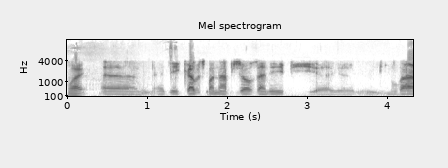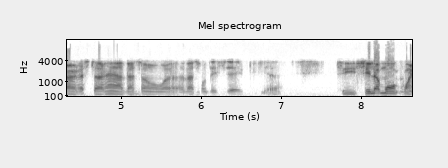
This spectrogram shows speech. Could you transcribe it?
ouais. des Cubs pendant plusieurs années. Puis il a ouvert un restaurant avant son, avant son décès. Puis c'est là mon coin.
